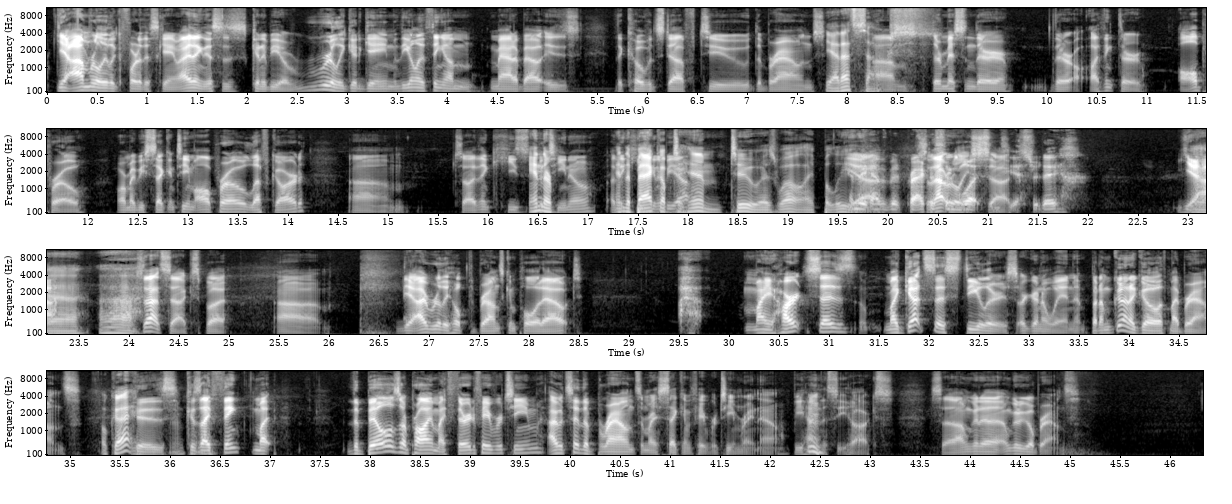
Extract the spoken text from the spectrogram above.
yeah, I'm really looking forward to this game. I think this is going to be a really good game. The only thing I'm mad about is the COVID stuff to the Browns. Yeah, that Um, sucks. they're missing their their I think they're all pro or maybe second team all pro left guard. Um, so I think he's And they're- Bitonio. I and the he's gonna backup to out. him too, as well. I believe. And Yeah. they haven't been So that really what sucks. since yesterday. Yeah. Yeah. Ah. So that sucks, but um, yeah, I really hope the Browns can pull it out. My heart says, my gut says Steelers are going to win, but I'm going to go with my Browns okay. because I think my the Bills are probably my third favorite team. I would say the Browns are my second favorite team right now, behind the Seahawks. So I'm gonna I'm gonna go Browns.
